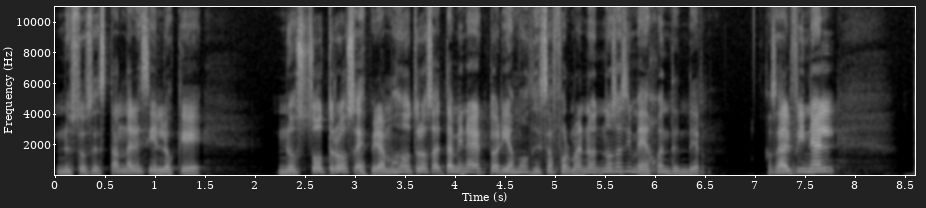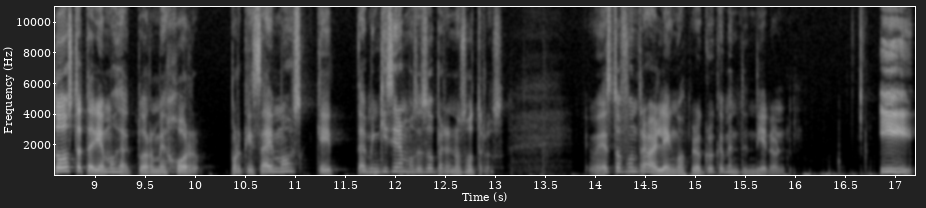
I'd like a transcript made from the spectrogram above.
nuestros estándares y en lo que nosotros esperamos de otros, también actuaríamos de esa forma. No, no sé si me dejo entender. O sea, al final todos trataríamos de actuar mejor porque sabemos que también quisiéramos eso para nosotros. Esto fue un trabalenguas, pero creo que me entendieron. Y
